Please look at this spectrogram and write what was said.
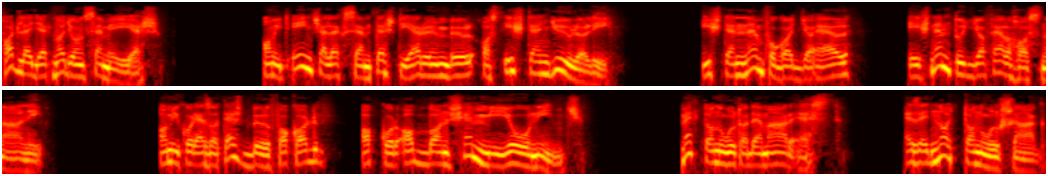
Hadd legyek nagyon személyes. Amit én cselekszem testi erőmből, azt Isten gyűlöli. Isten nem fogadja el, és nem tudja felhasználni. Amikor ez a testből fakad, akkor abban semmi jó nincs. Megtanultad-e már ezt? Ez egy nagy tanulság.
